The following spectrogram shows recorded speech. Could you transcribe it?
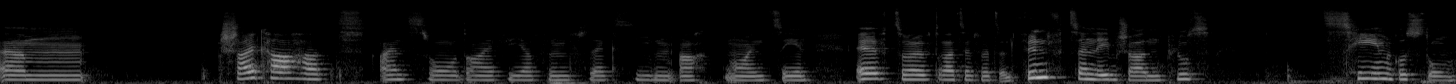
ähm, Schalker hat 1, 2, 3, 4, 5, 6, 7, 8, 9, 10, 11, 12, 13, 14, 15 Lebensschaden plus 10 Rüstung.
